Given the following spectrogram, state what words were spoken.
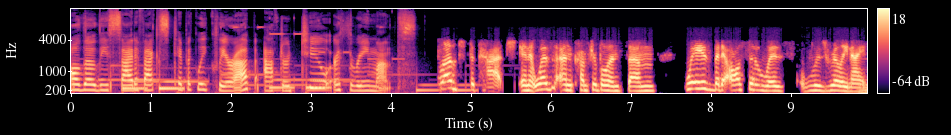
Although these side effects typically clear up after two or three months. Loved the patch and it was uncomfortable in some ways, but it also was was really nice.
